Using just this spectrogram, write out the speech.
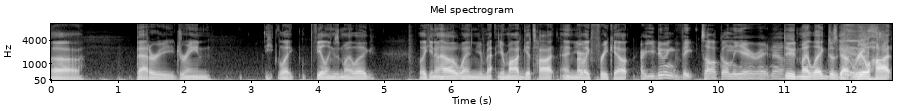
uh, battery drain like feelings in my leg. Like you know how when your your mod gets hot and you Are- like freak out, Are you doing vape talk on the air right now? dude. My leg just got real hot,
